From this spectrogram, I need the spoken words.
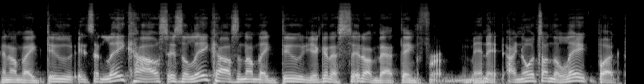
And I'm like, dude, it's a lake house. It's a lake house. And I'm like, dude, you're gonna sit on that thing for a minute. I know it's on the lake, but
